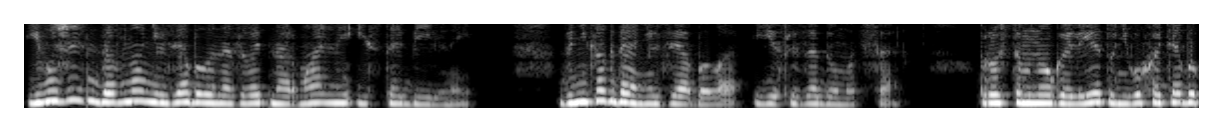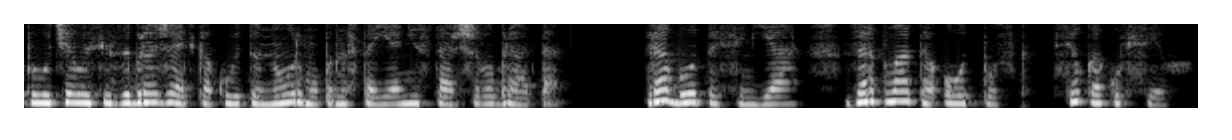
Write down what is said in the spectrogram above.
Его жизнь давно нельзя было назвать нормальной и стабильной. Да никогда нельзя было, если задуматься. Просто много лет у него хотя бы получалось изображать какую-то норму по настоянию старшего брата. Работа, семья, зарплата, отпуск – все как у всех.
